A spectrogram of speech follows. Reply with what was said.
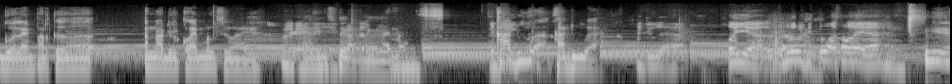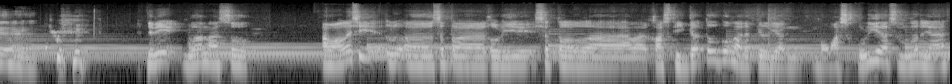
gue lempar ke another Clemens lah ya. Anjay. Clemens. Jadi, K2, K2. Kedua. Oh iya, lu lebih tua soalnya ya. Jadi gua masuk awalnya sih lu, eh, setelah kuliah setelah kelas 3 tuh gua nggak ada pilihan mau masuk kuliah sebenarnya.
